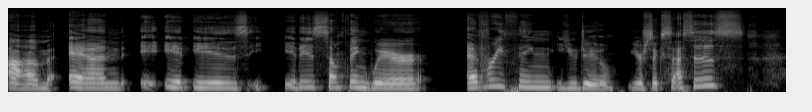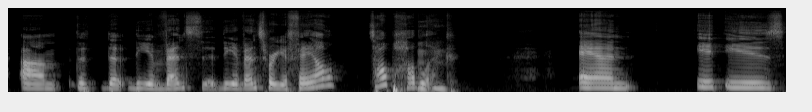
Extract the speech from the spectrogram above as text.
Um, and it is it is something where everything you do, your successes, um, the the the events the events where you fail, it's all public. Mm-hmm. And it is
